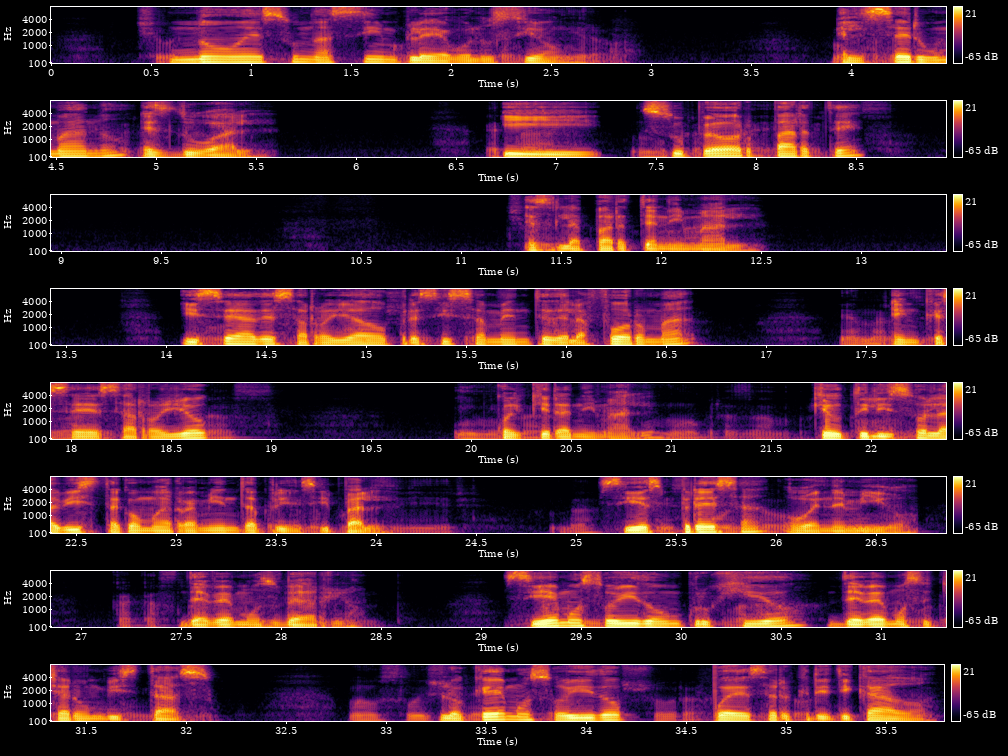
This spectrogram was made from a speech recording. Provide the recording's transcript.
No es una simple evolución. El ser humano es dual. Y su peor parte es la parte animal. Y se ha desarrollado precisamente de la forma en que se desarrolló cualquier animal, que utilizó la vista como herramienta principal. Si es presa o enemigo, debemos verlo. Si hemos oído un crujido, debemos echar un vistazo. Lo que hemos oído puede ser criticado,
